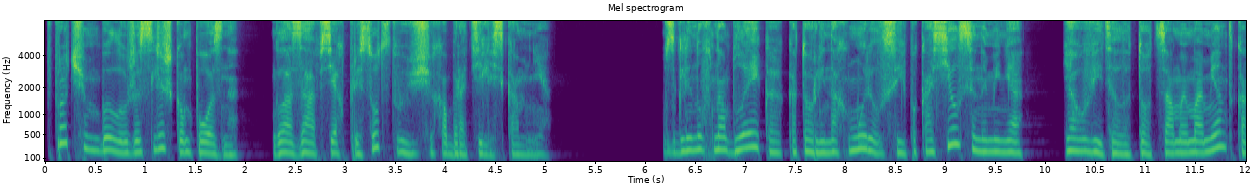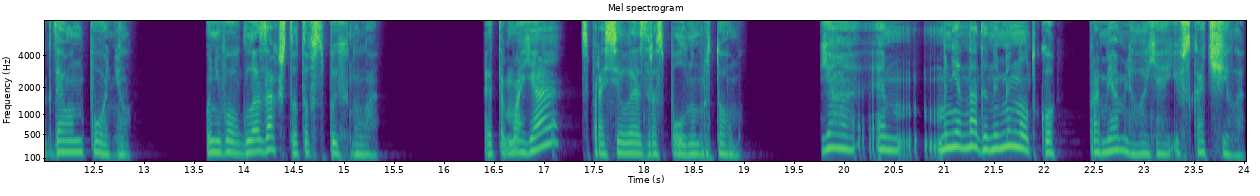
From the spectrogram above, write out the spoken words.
Впрочем, было уже слишком поздно. Глаза всех присутствующих обратились ко мне. Взглянув на Блейка, который нахмурился и покосился на меня, я увидела тот самый момент, когда он понял. У него в глазах что-то вспыхнуло. «Это моя?» — спросил Эзра с полным ртом. «Я... Эм, мне надо на минутку», — промямлила я и вскочила.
